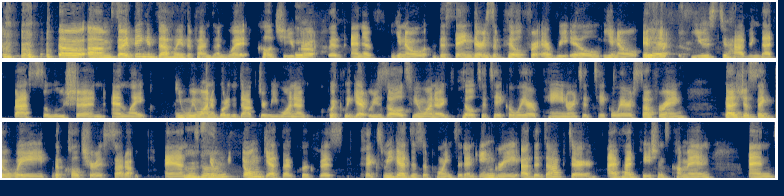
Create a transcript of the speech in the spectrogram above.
so um so i think it definitely depends on what culture you grow yeah. up with and if you know the saying there's a pill for every ill you know if yeah. you're used to having that fast solution and like we want to go to the doctor we want to quickly get results we want a pill to take away our pain or to take away our suffering that's just like the way the culture is set up and mm-hmm. if we don't get that quick fix we get disappointed and angry at the doctor i've had patients come in and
